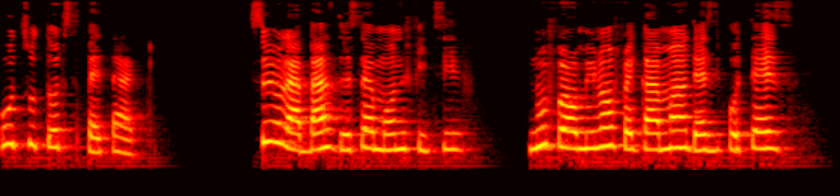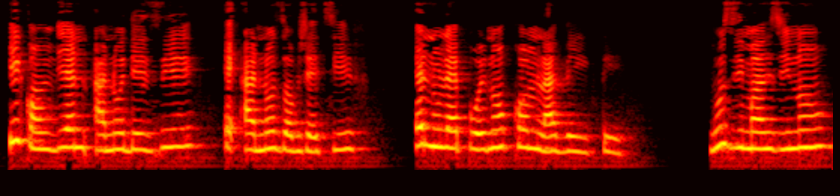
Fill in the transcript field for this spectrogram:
ou tout autre spectacle. Sur la base de ces mondes fictifs, nous formulons fréquemment des hypothèses qui conviennent à nos désirs et à nos objectifs et nous les prenons comme la vérité. Nous imaginons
